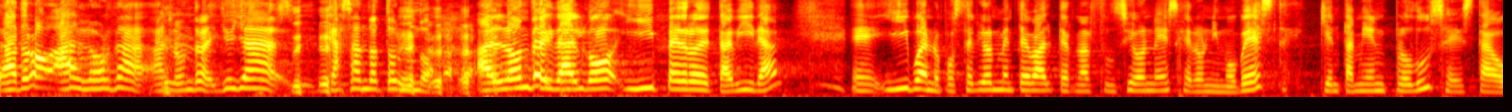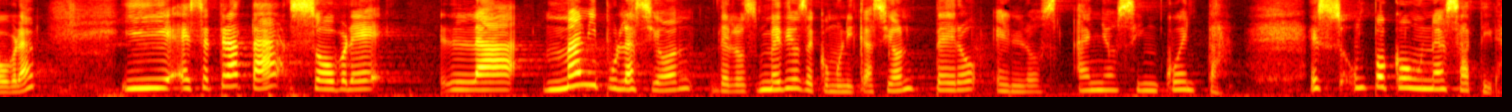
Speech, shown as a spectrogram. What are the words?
Adro, Alondra, Alondra, yo ya casando a todo el mundo. Alondra Hidalgo y Pedro de Tavira. Eh, y bueno, posteriormente va a alternar funciones Jerónimo Best, quien también produce esta obra. Y se trata sobre la manipulación de los medios de comunicación, pero en los años 50. Es un poco una sátira.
